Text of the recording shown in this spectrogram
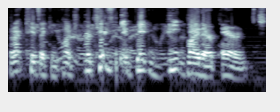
They're not kids I can punch. They're kids that get beat by their parents.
